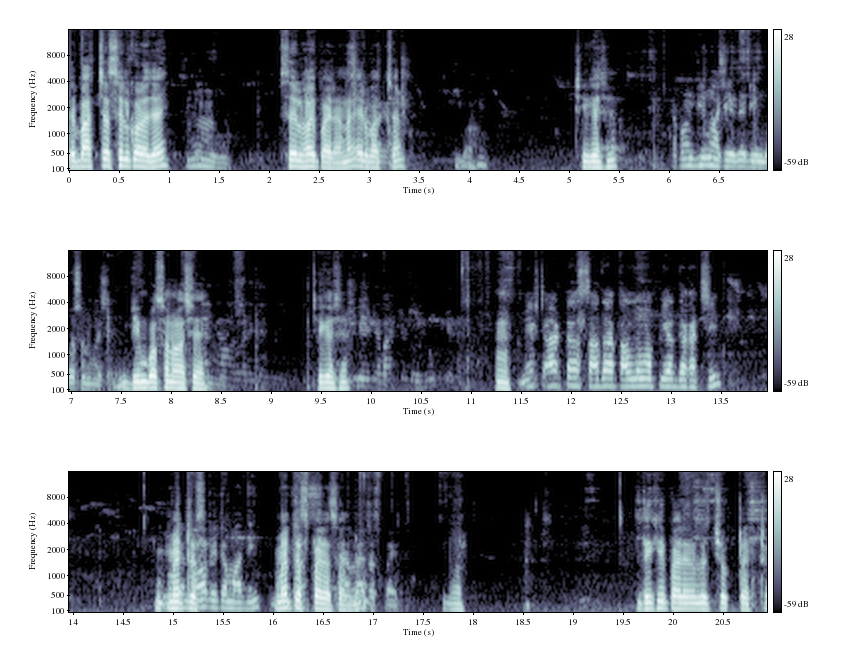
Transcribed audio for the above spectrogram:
এর বাচ্চা সেল করা যায়। সেল হয় পায়রা না? এর বাচ্চা। ঠিক আছে। ডিম বসানো আছে। ঠিক আছে। নেক্সট আরেকটা সাদা কালদমা পিয়ার দেখাচ্ছি। ম্যাট্রেস এটা মাদি। ম্যাট্রেস হ্যাঁ, ম্যাট্রেস দেখি পায়রাগুলোর চোখটা একটু।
